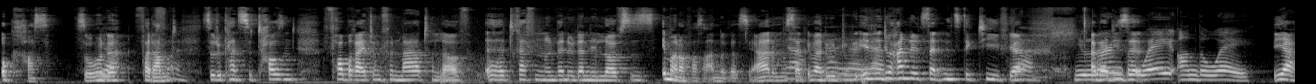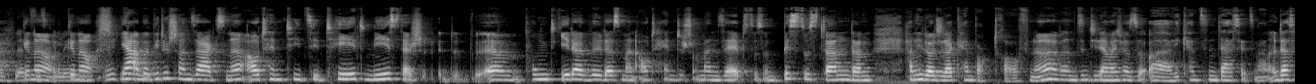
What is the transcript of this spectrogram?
oh krass, so, ja, ne? Verdammt. Voll. So, du kannst du tausend Vorbereitungen für einen Marathonlauf äh, treffen und wenn du dann den läufst, ist es immer noch was anderes, ja. Du musst ja, halt immer, ja, du, du, du handelst dann instinktiv, ja. You aber learn diese, the way on the way. Ja, genau, gelesen. genau. Ja, aber wie du schon sagst, ne, Authentizität, nächster äh, Punkt. Jeder will, dass man authentisch und man selbst ist. Und bist du es dann, dann haben die Leute da keinen Bock drauf, ne? Dann sind die da manchmal so, oh, wie kannst du denn das jetzt machen? Und das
